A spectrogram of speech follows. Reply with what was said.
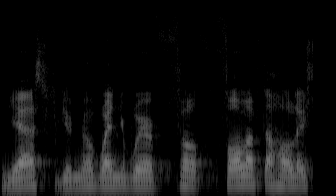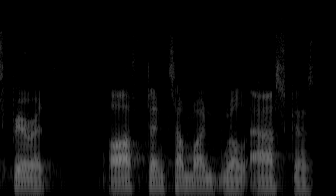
Yes, you know, when we're full, full of the Holy Spirit, often someone will ask us,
